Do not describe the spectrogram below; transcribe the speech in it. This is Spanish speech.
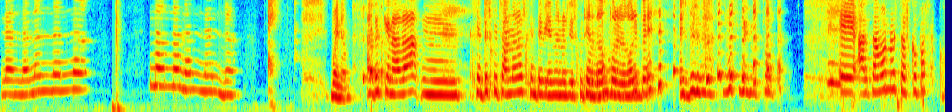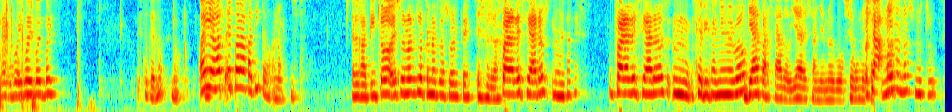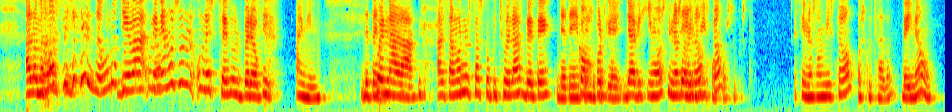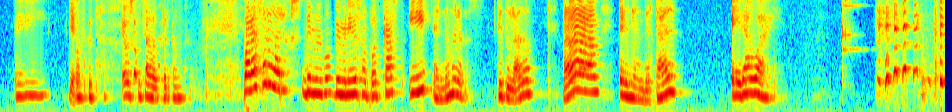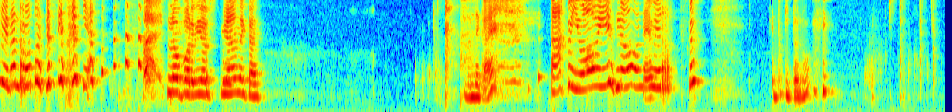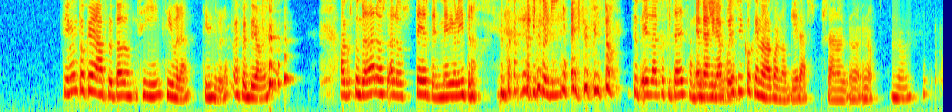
Na, na, na, na, na. Na, na, na, na, na. Bueno, antes que nada, mm, gente escuchándonos, gente viéndonos y escuchándonos. Perdón por el golpe. Es verdad, lo siento. Eh, alzamos nuestras copas. Voy, voy, voy, voy, voy. ¿Esto quema? No. ¡Ay, gat- eh, para el gatito! Ah, no, ya está. El gatito, eso no es lo que nos da suerte. Es verdad. Para desearos, no me tapes. Para desearos mm, feliz año nuevo. Ya ha pasado, ya es año nuevo, según nuestro... sea, no, os- no, no, es nuestro... A lo mejor No, sí, según nuestros Lleva, cálculos. tenemos un, un schedule, pero. Sí. I mean. Depende. Pues nada, alzamos nuestras copichuelas de té. De té, por como supuesto. porque ya dijimos, si nos Té habéis rojo, visto, por supuesto. si nos han visto, ¿O escuchado? they know. They... Yes. ¿O escuchado? He escuchado, perdón. Para saludaros de nuevo, bienvenidos al podcast y El número 2, titulado... Para, el Neandertal... era guay. Que se hubieran roto, no ha sido genial. No, por Dios, mira dónde cae. ¿Dónde cae? ¡Ah, mi móvil! No, never. Qué poquito, ¿no? Tiene un toque afrutado, Sí, ciruela, tiene ciruela. efectivamente. Acostumbrada a los, a los tés de medio litro. El chupito. En La copita de champán. En realidad puedes ir cogiéndola cuando quieras. O sea, no, no, no. no.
